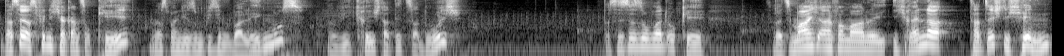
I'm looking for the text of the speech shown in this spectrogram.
Das das finde ich ja ganz okay, dass man hier so ein bisschen überlegen muss. Wie kriege ich das jetzt da durch? Das ist ja soweit okay. So, jetzt mache ich einfach mal. Ich renne da tatsächlich hin.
